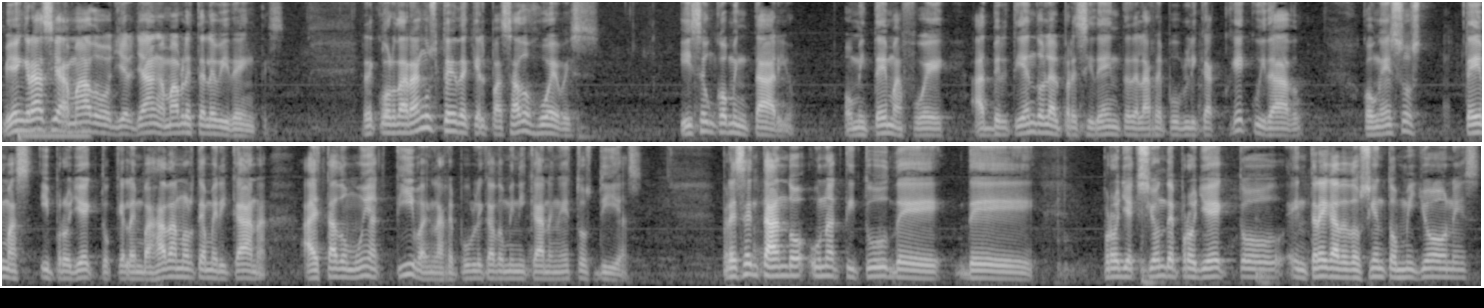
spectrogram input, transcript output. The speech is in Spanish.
Bien, gracias, amado Yerjan, amables televidentes. Recordarán ustedes que el pasado jueves hice un comentario, o mi tema fue advirtiéndole al presidente de la República que cuidado con esos temas y proyectos que la Embajada Norteamericana ha estado muy activa en la República Dominicana en estos días, presentando una actitud de, de proyección de proyectos, entrega de 200 millones.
